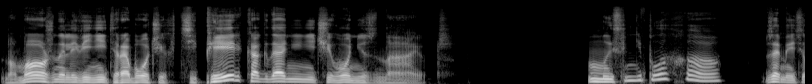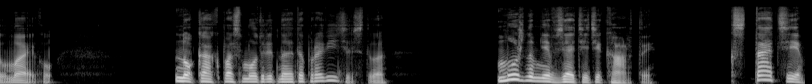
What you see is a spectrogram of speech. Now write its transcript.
Но можно ли винить рабочих теперь, когда они ничего не знают? «Мысль неплоха», — заметил Майкл. «Но как посмотрит на это правительство? Можно мне взять эти карты? Кстати»,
